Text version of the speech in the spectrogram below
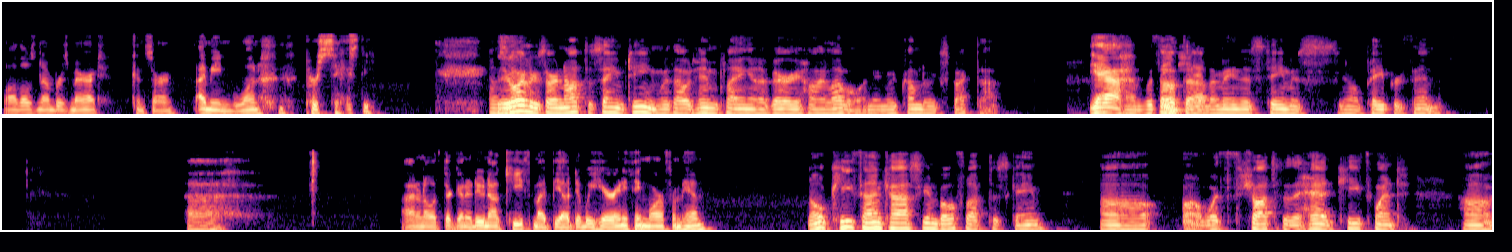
well those numbers merit concern. I mean one per sixty. And the Oilers are not the same team without him playing at a very high level. I mean, we've come to expect that. Yeah, And without that. I mean, this team is, you know, paper thin. Uh, I don't know what they're gonna do now. Keith might be out. Did we hear anything more from him? No, Keith and Kassian both left this game uh, uh, with shots to the head. Keith went uh,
